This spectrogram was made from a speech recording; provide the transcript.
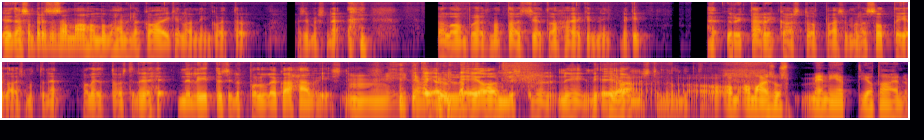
ja tässä on periaatteessa sama homma vähän niillä kaikilla, niin kuin, että esimerkiksi ne talonpojat Mataisi ja Taheekin, niin nekin yrittää rikastua pääsemällä sotilais, mutta ne valitettavasti ne, ne liittyy sille puolelle, joka hävisi. Niin mm, ikävä ei, kyllä. ei onnistunut. Niin, niin ei ja onnistunut. Omaisuus meni, että jotain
